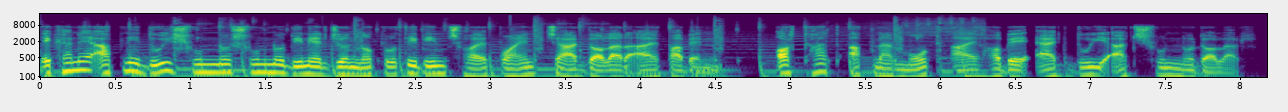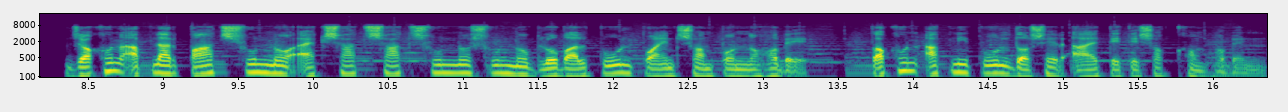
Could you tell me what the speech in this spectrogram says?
এখানে আপনি দুই শূন্য শূন্য দিনের জন্য প্রতিদিন ছয় পয়েন্ট চার ডলার আয় পাবেন। অর্থাৎ আপনার মোট আয় হবে এক দুই আট শূন্য ডলার। যখন আপনার পাঁচ শূন্য এক সাত সাত শূন্য শূন্য গ্লোবাল পুল পয়েন্ট সম্পন্ন হবে, তখন আপনি পুল দশের আয় পেতে সক্ষম হবেন।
